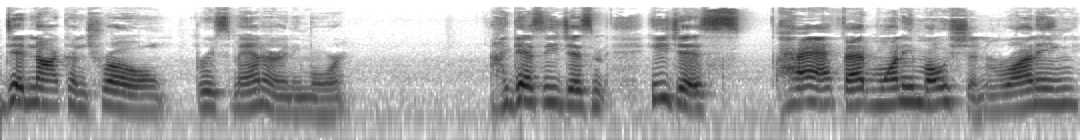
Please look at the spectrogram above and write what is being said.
did not control Bruce Banner anymore. I guess he just he just had that one emotion running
